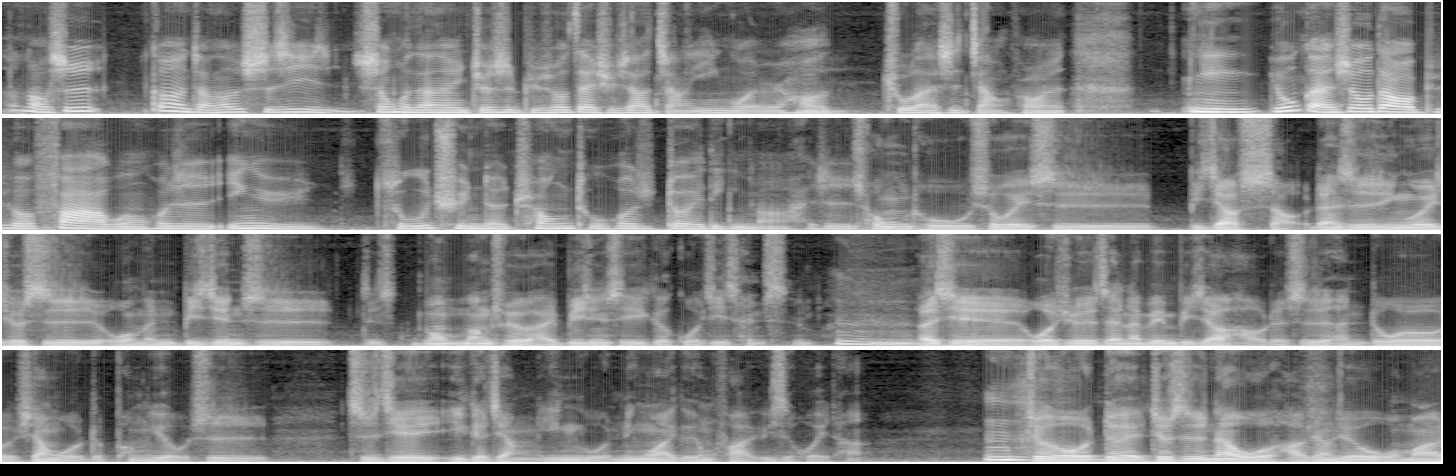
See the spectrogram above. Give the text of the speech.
那老师刚刚讲到，实际生活在那里，就是比如说在学校讲英文，然后出来是讲法文，嗯，你有感受到比如说法文或是英语族群的冲突或是对立吗？还是冲突是会是比较少，但是因为就是我们毕竟是蒙蒙特利尔还毕竟是一个国际城市嘛，嗯，而且我觉得在那边比较好的是很多像我的朋友是。直接一个讲英文，另外一个用法语一直回他。嗯，就对，就是那我好像就我妈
